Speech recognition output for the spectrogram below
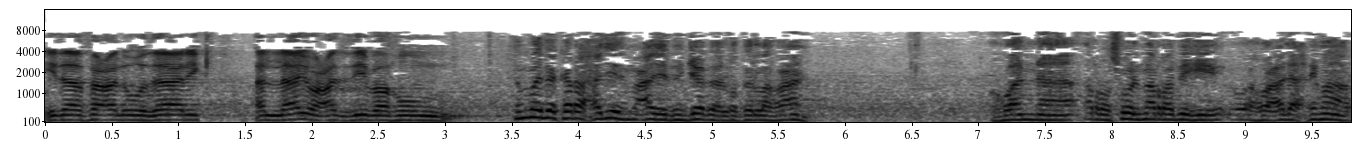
إذا فعلوا ذلك أن لا يعذبهم. ثم ذكر حديث معاذ بن جبل رضي الله عنه وهو أن الرسول مر به وهو على حمار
